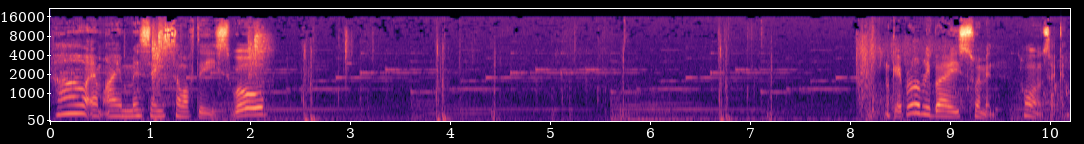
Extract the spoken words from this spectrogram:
How am I missing some of these? Whoa. Okay, probably by swimming. Hold on a second.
